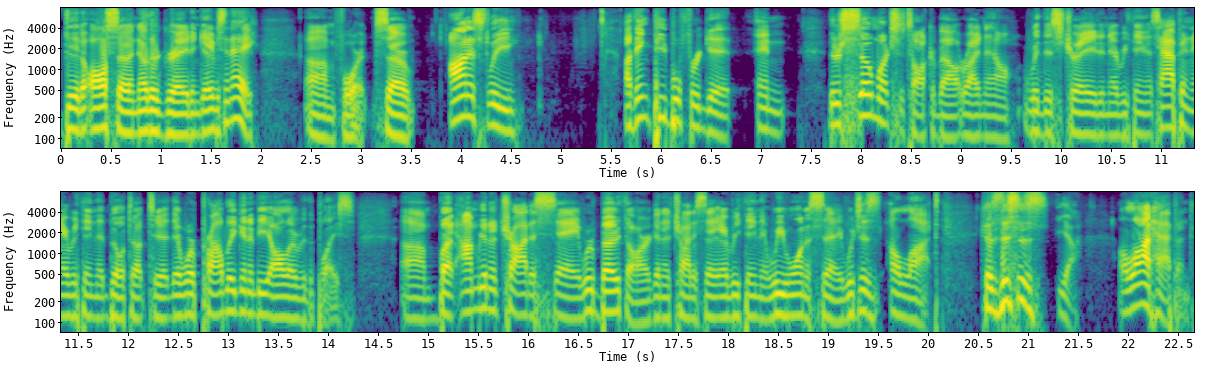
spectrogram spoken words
did also another grade and gave us an A um, for it. So honestly, I think people forget, and there's so much to talk about right now with this trade and everything that's happened and everything that built up to it that we're probably going to be all over the place. Um, but I'm going to try to say, we're both are going to try to say everything that we want to say, which is a lot. Because this is, yeah, a lot happened.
